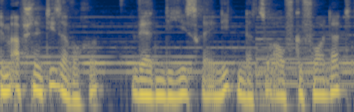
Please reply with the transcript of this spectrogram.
Im Abschnitt dieser Woche werden die Israeliten dazu aufgefordert,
